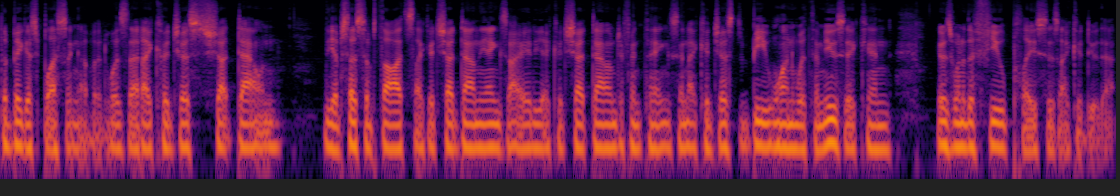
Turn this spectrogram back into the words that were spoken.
the biggest blessing of it was that I could just shut down the obsessive thoughts. I could shut down the anxiety. I could shut down different things, and I could just be one with the music. And it was one of the few places I could do that.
